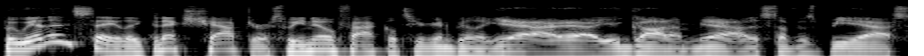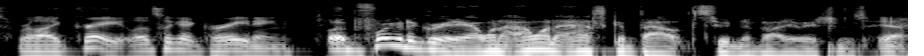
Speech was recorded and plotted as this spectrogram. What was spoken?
But we then say like the next chapter, so we know faculty are going to be like, yeah, yeah, you got them. Yeah, this stuff is BS. We're like, great, let's look at grading. But before we go to grading, I want to I want to ask about student evaluations. Yeah.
